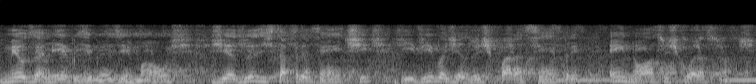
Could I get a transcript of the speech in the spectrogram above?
Meus amigos e meus irmãos, Jesus está presente e viva Jesus para sempre em nossos corações.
